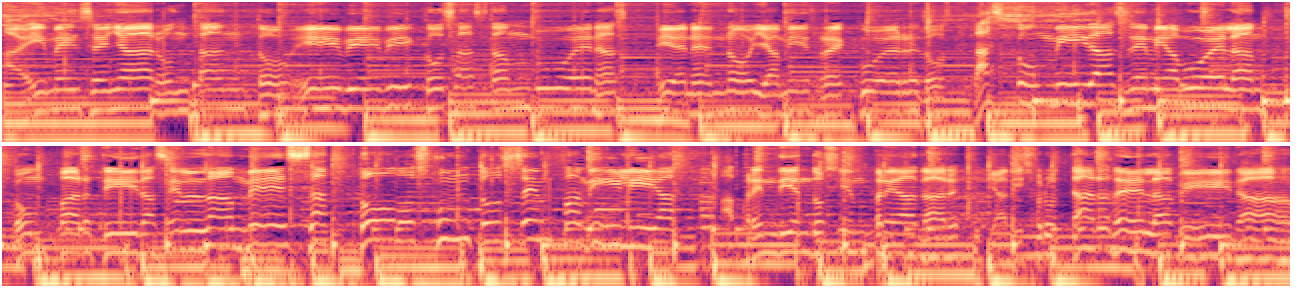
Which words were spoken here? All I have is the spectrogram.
Ahí me enseñaron tanto y viví cosas tan buenas. Vienen hoy a mis recuerdos las comidas de mi abuela, compartidas en la mesa, todos juntos en familia, aprendiendo siempre a dar y a disfrutar de la vida.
